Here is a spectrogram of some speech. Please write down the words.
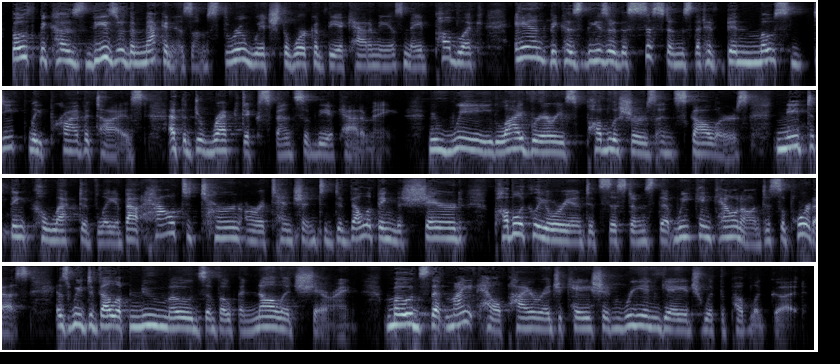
both because these are the mechanisms through which the work of the Academy is made public, and because these are the systems that have been most deeply privatized at the direct expense of the Academy. I mean, we, libraries, publishers, and scholars need to think collectively about how to turn our attention to developing the shared, publicly oriented systems that we can count on to support us as we develop new modes of open knowledge sharing, modes that might help higher education re-engage with the public good.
